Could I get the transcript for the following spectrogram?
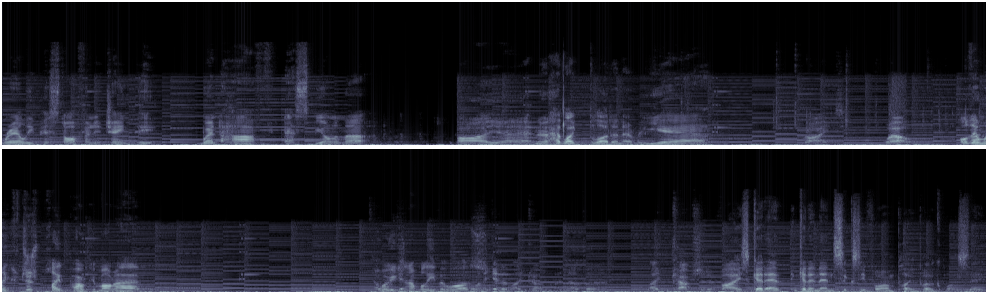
really pissed off, and it changed. It went half Espeon and that. Oh yeah, and it had like blood and everything. Yeah. Right. Well, Or then we could just play Pokemon um, I Poison, get, I believe it was. I want to get a, like um, another like capture device, get an, get an N64 and play Pokemon Stadium.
